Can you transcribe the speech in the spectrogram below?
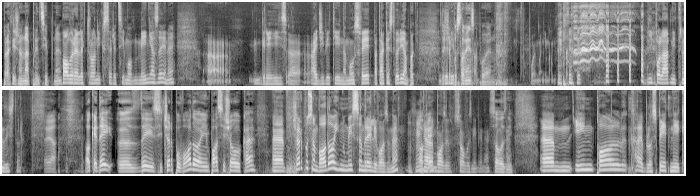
Praktično enak princip. Ne? Power Electronics se recimo menja zdaj, ne? Uh, gre iz uh, IGBT na MOSFET, pa take stvari, ampak Da da še po slovenski povedano. pojma nimam. Bipolarni tranzistor. Ja. Okay, dej, uh, zdaj si črpal vodo in pa si šel kaj? Uh, črpal sem vodo in vmes sem rejli vozil, ne? Uh -huh. Ok. Ja, vozil, so vozni bil. ne. Sovoznik. Um, in pol, kaj je bilo, spet nek,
